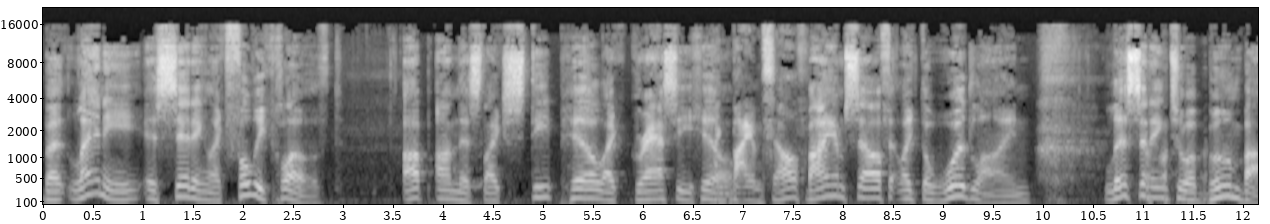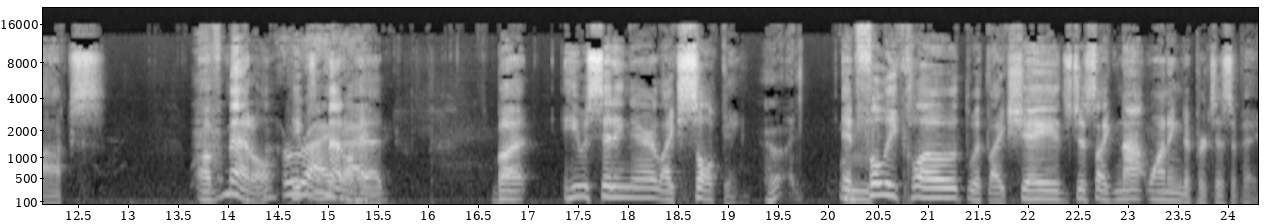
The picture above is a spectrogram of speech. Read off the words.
But Lenny is sitting like fully clothed up on this like steep hill, like grassy hill Like by himself. by himself at like the wood line, listening to a boombox of metal. He was Right, a metalhead, right. but he was sitting there like sulking Uh, and mm. fully clothed with like shades, just like not wanting to participate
